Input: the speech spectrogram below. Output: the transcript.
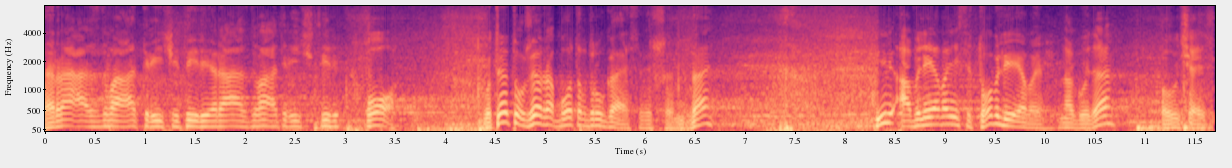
Раз, два, три, четыре, раз, два, три, четыре. О! Вот это уже работа другая совершенно, да? Или, а влево, если, то в левой ногой, да? Получается.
